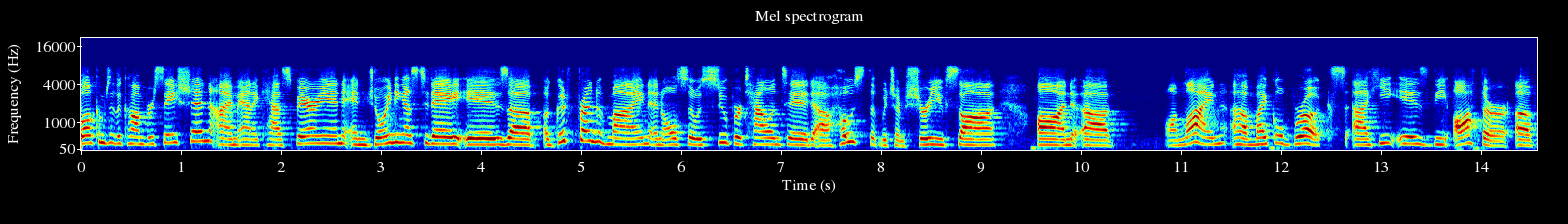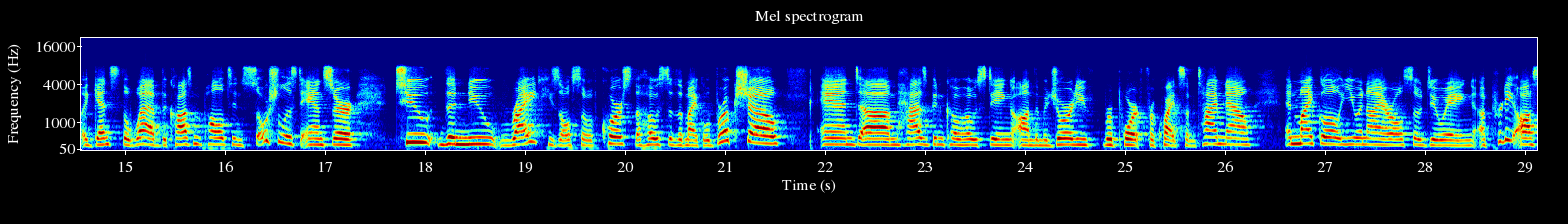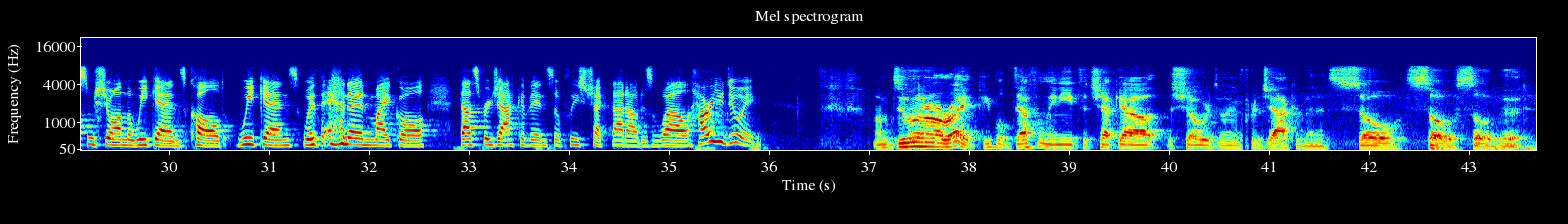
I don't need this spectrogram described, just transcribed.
Welcome to the conversation. I'm Ana Kasparian, and joining us today is uh, a good friend of mine and also a super talented uh, host, that which I'm sure you saw on uh, online, uh, Michael Brooks. Uh, he is the author of Against the Web, the cosmopolitan socialist answer to the new right. He's also, of course, the host of the Michael Brooks Show and um, has been co hosting on the Majority Report for quite some time now. And Michael, you and I are also doing a pretty awesome show on the weekends called Weekends with Ana and Michael. That's for Jacobin, so please check that out as well. How are you doing? I'm doing all right. People definitely need to check out the show we're doing for Jacobin. It's so, so, so good.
